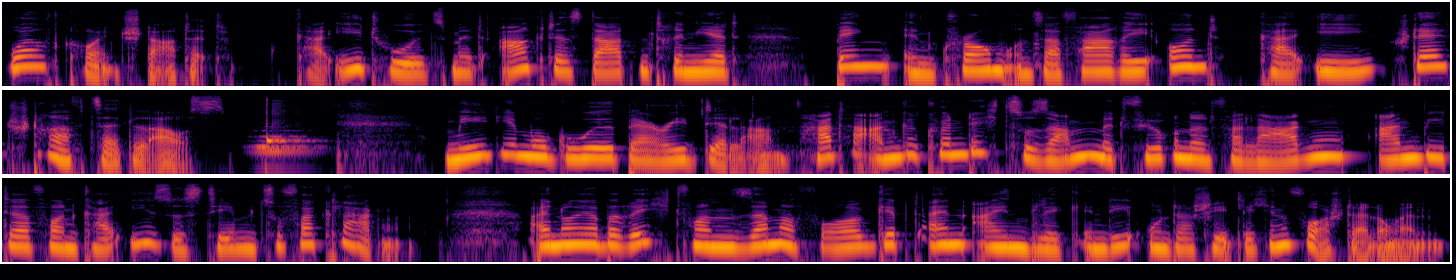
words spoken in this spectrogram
WorldCoin startet. KI-Tools mit Arktis-Daten trainiert. Bing in Chrome und Safari und KI stellt Strafzettel aus. Medienmogul Barry Diller hatte angekündigt, zusammen mit führenden Verlagen Anbieter von KI-Systemen zu verklagen. Ein neuer Bericht von Semaphore gibt einen Einblick in die unterschiedlichen Vorstellungen.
